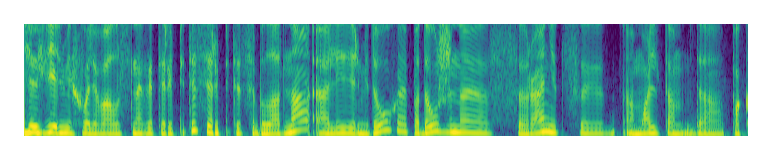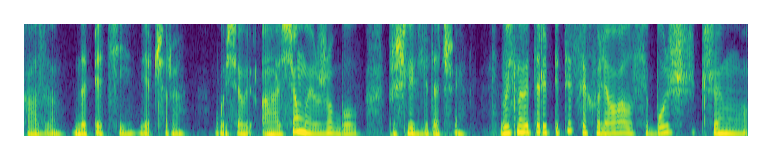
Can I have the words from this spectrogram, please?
Я вельмі хвалявалася на гэтай рэпетыцыі. Рэпетыцыя была одна але вельмі доўгая падоўжаная з раніцы амаль там да показа до 5 вечара. Ось а сёмай ужо быў прыйшлі гледачы вось на гэтай рэпетыцыі хвалявалася больш чым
